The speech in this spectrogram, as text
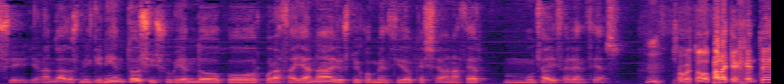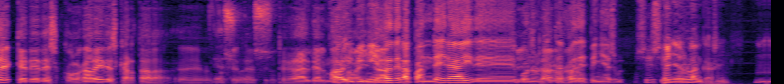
Sí, llegando a 2500 y subiendo por, por Azayana, yo estoy convencido que se van a hacer muchas diferencias. Hmm. Sobre todo para que gente quede descolgada y descartada. Eh, del y viniendo de la pandera y de bueno la etapa de Peñas, Peñas Blancas, sí. Hmm.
